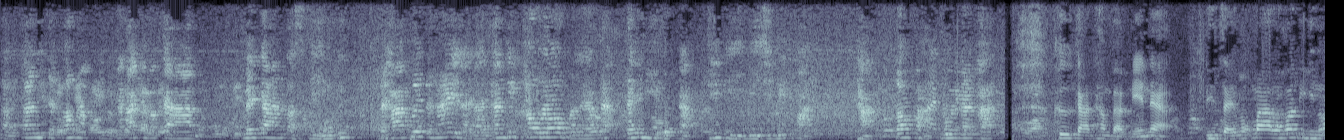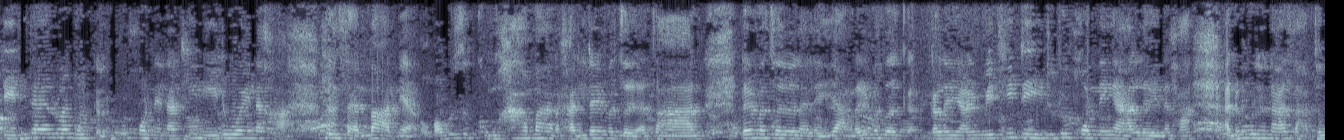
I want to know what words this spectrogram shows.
หลายท่านที่จะเข้ามาเป็นคณะกรรมการในการตัดสินนะคะ เพื่อจะให้หลาย ๆ ท่านที่เข้ารอบมาแล้วเนี่ยได้มีโอกาสที่ดีมีชีวิตใหม่ค่ะก็ฝากด้วยนะคะ คือการทำแบบนี้เนี่ย ดีใจมากๆ แล้วก็ยินดีที่ได้ร่วมบุญกับทุกๆคนในหนาที่นี้ด้วยนะคะหนึ่งแสนบาทเนี่ยออมรู้สึกคุ้มค่ามากนะคะ ที่ได้มาเจออาจารย์ ได้มาเจอหลาย ๆ อย่างได้มาเจอกับกัลยาณมิตรที่ดีทุกๆ คนในงานเลยนะคะ อนุโมทนาสาธุ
